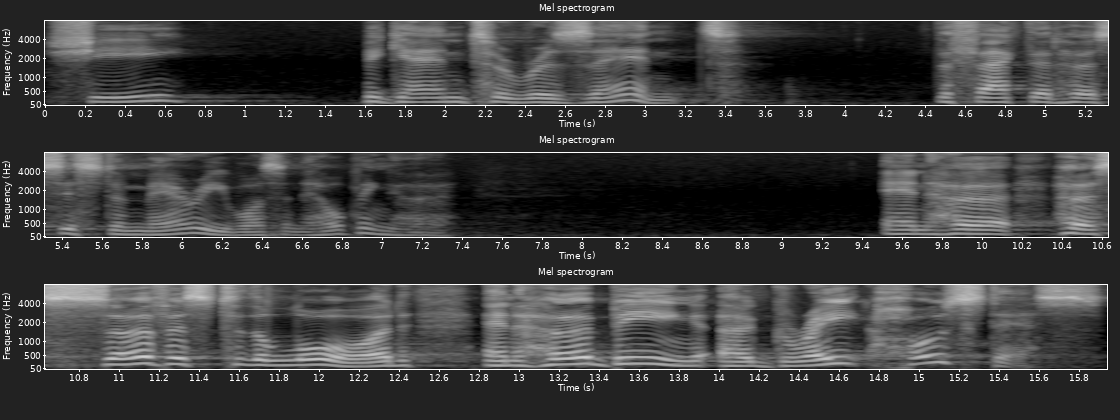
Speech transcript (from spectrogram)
She began to resent the fact that her sister Mary wasn't helping her. And her, her service to the Lord and her being a great hostess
